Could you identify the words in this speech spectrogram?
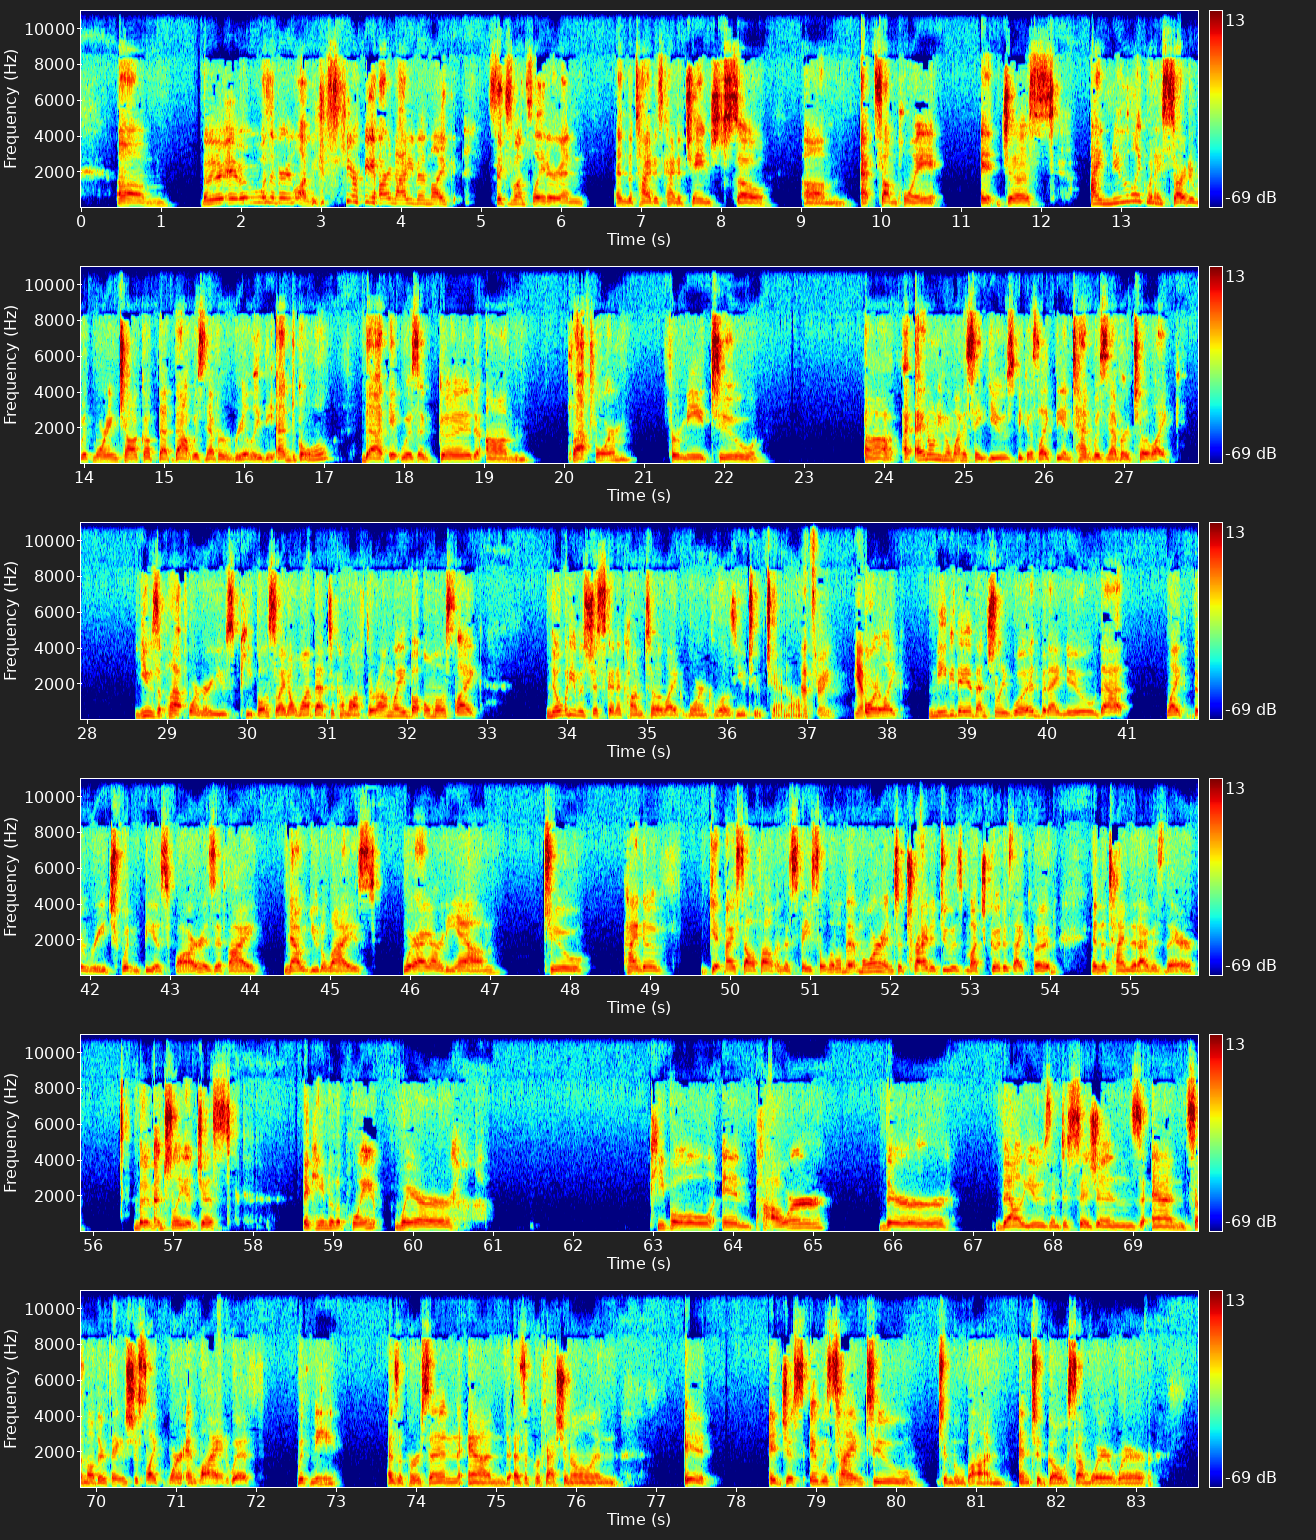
Um, but it, it, wasn't very long because here we are, not even like six months later, and and the tide has kind of changed. So um, at some point, it just I knew like when I started with Morning Chalk Up that that was never really the end goal. That it was a good um, platform for me to uh, I, I don't even want to say use because like the intent was never to like use a platform or use people. So I don't want that to come off the wrong way, but almost like nobody was just going to come to like Lauren Kalil's YouTube channel. That's right. Yeah. Or like maybe they eventually would, but I knew that like the reach wouldn't be as far as if I now utilized where I already am to kind of get myself out in the space a little bit more and to try to do as much good as I could in the time that I was there. But eventually it just it came to the point where people in power their values and decisions and some other things just like weren't in line with with me as a person and as a professional. And it it just it was time to to move on and to go somewhere where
